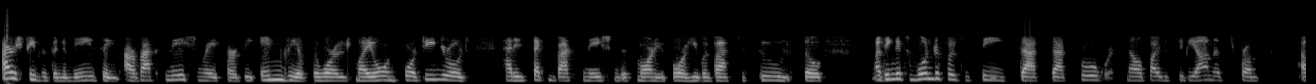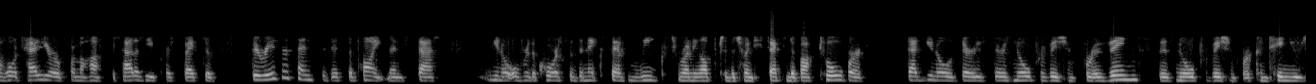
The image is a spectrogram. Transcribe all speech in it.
Irish people have been amazing. Our vaccination rates are the envy of the world. My own 14 year old had his second vaccination this morning before he went back to school. So I think it's wonderful to see that, that progress. Now, if I was to be honest, from a hotelier, from a hospitality perspective, there is a sense of disappointment that, you know, over the course of the next seven weeks running up to the 22nd of October, that, you know, there's there's no provision for events, there's no provision for continued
